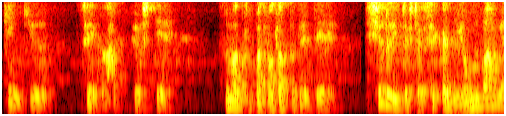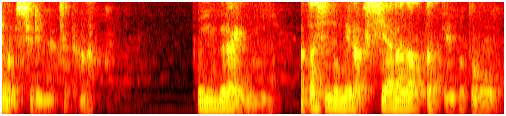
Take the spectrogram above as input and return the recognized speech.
研究成果を発表してその後バタバタっと出て種類としては世界で4番目の種類になっちゃったかな。というぐらいに私の目が節穴だったということを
